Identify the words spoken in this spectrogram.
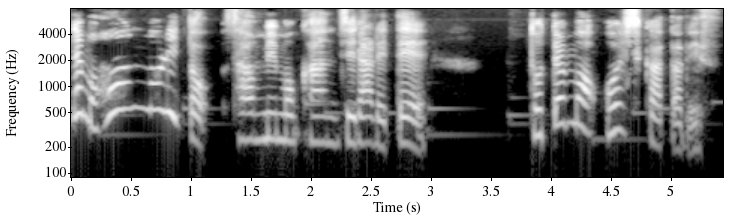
でもほんのりと酸味も感じられて、とても美味しかったです。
